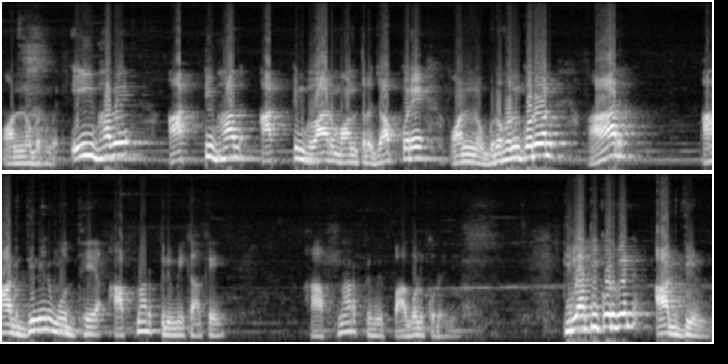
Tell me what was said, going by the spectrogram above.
অন্ন গ্রহণ করবেন। এইভাবে আটটি ভাগ, আটটি বার মন্ত্র জপ করে অন্ন গ্রহণ করুন। আর আট দিনের মধ্যে আপনার প্রেমিকাকে, আপনার প্রেমে পাগল করে নিন ক্রিয়াটি করবেন? আট দিন।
